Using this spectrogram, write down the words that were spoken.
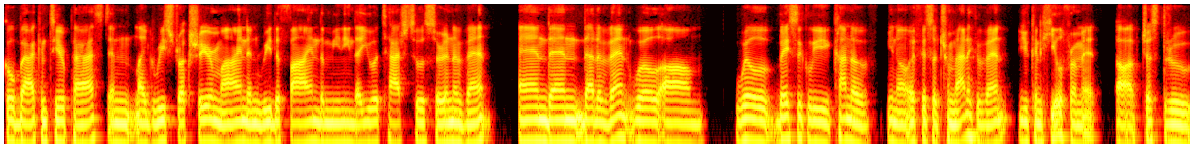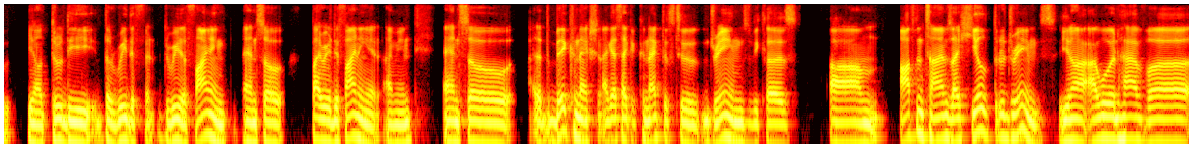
go back into your past and like restructure your mind and redefine the meaning that you attach to a certain event. And then that event will um will basically kind of you know if it's a traumatic event you can heal from it uh, just through you know through the the redefin- redefining. And so by redefining it i mean. And so the big connection i guess i could connect this to dreams because um oftentimes i healed through dreams you know i would have uh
